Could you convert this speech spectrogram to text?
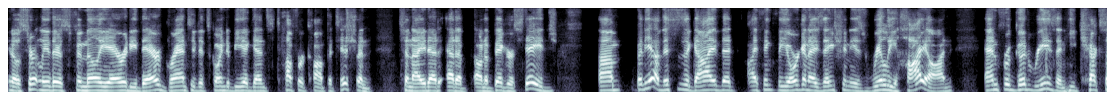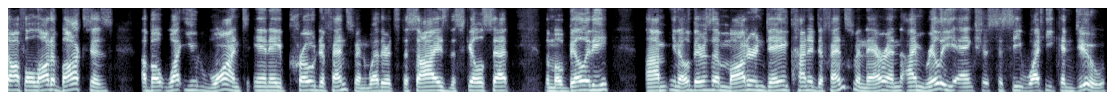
you know certainly there's familiarity there. Granted, it's going to be against tougher competition tonight at, at a on a bigger stage. Um, but yeah, this is a guy that I think the organization is really high on, and for good reason. He checks off a lot of boxes about what you'd want in a pro defenseman, whether it's the size, the skill set, the mobility. Um, you know, there's a modern day kind of defenseman there, and I'm really anxious to see what he can do.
